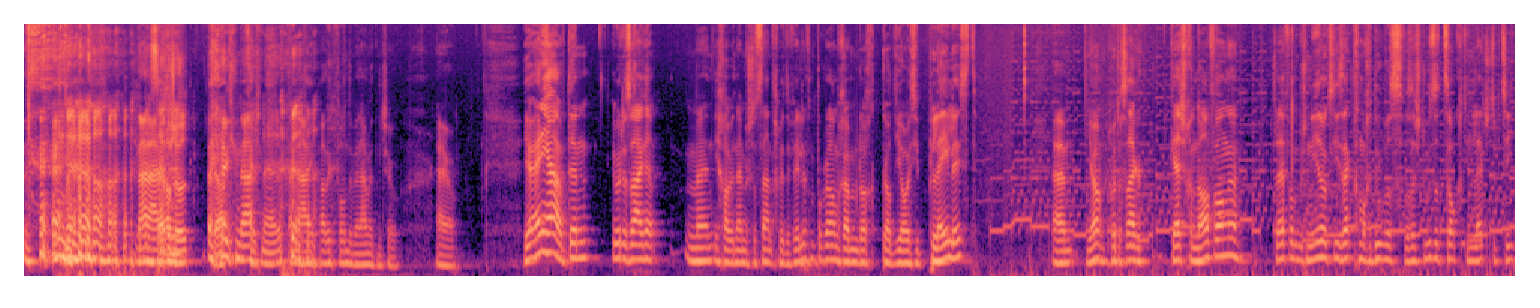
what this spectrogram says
nein, nein. Selber schuld. Ja. genau. Nein, nein, habe ich gefunden, wir nehmen den schon. Ja, ja. Ja, anyhow, dann würde ich sagen, ich habe nämlich schlussendlich wieder viel auf dem Programm, kommen wir doch gerade in unsere Playlist. Ähm, ja, ich würde sagen, können anfangen. Stefan, du bist nie da gewesen, sag mal du, was, was hast du so gezockt in letzter Zeit?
